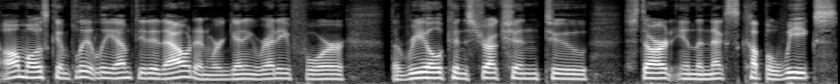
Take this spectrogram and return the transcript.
almost completely emptied it out, and we're getting ready for the real construction to start in the next couple weeks.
